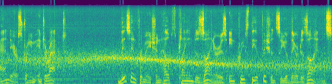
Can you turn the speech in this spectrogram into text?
and airstream interact. This information helps plane designers increase the efficiency of their designs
